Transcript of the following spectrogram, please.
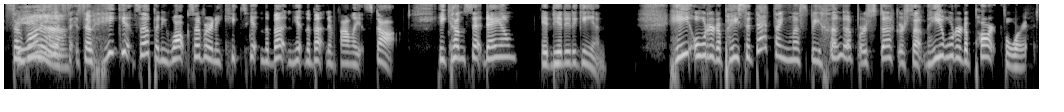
So yeah. Ronnie looks, so he gets up and he walks over and he keeps hitting the button, hitting the button, and finally it stopped. He comes sat down. It did it again. He ordered a piece of that thing must be hung up or stuck or something. He ordered a part for it.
